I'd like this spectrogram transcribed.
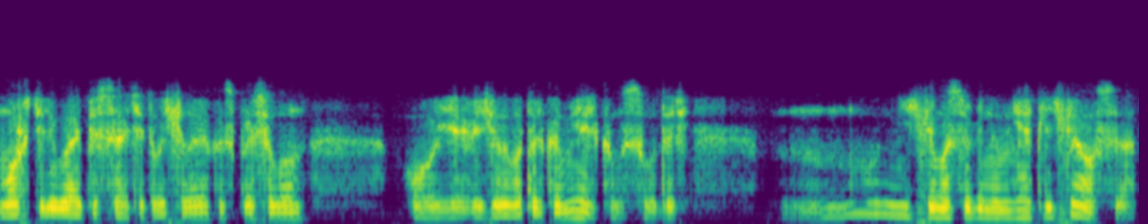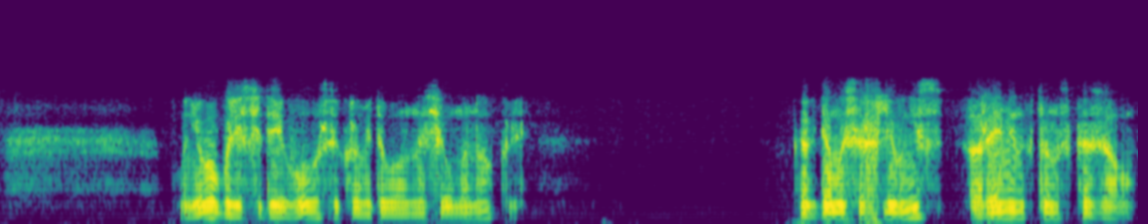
«Можете ли вы описать этого человека?» — спросил он. «О, я видел его только мельком, сударь. Ну, ничем особенным не отличался. У него были седые волосы, кроме того, он носил монокль. Когда мы сошли вниз, Ремингтон сказал...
